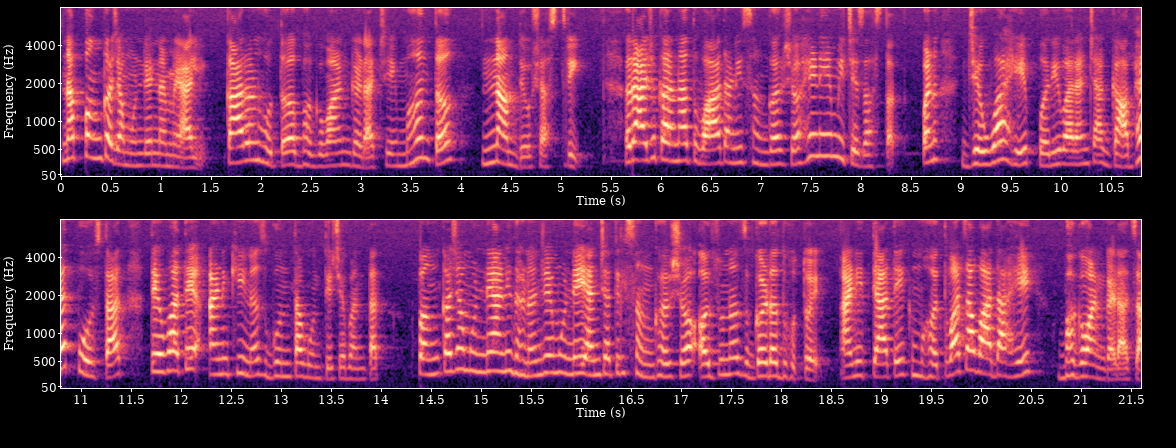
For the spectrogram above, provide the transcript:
ना पंकजा मुंडेंना मिळाली. कारण होतं भगवानगडाचे महंत नामदेव शास्त्री. राजकारणात वाद आणि संघर्ष हे नेहमीचेच असतात. पण जेव्हा हे परिवारांच्या गाभ्यात पोहोचतात तेव्हा ते आणखीनच गुंतागुंतीचे बनतात. पंकजा मुंडे आणि धनंजय मुंडे यांच्यातील संघर्ष अजूनच गडद होतोय. आणि त्यात एक महत्त्वाचा वाद आहे भगवानगडाचा.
